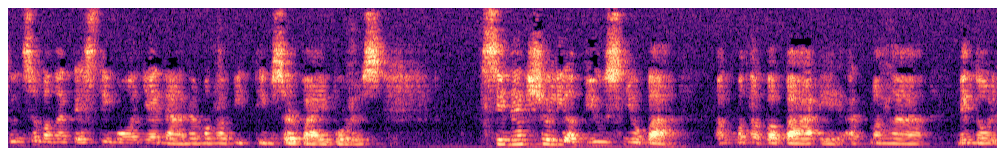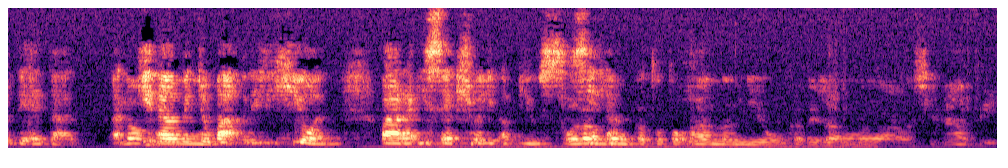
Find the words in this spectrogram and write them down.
dun sa mga testimonya na ng mga victim survivors, sinexually abuse nyo ba ang mga babae at mga menor de edad? At Wala ginamit nyo ba ang relihiyon para i-sexually abuse Wala sila? pong katotohanan yung kanilang mga sinabi.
